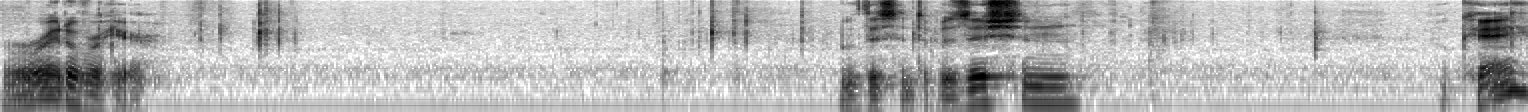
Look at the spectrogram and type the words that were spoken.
right over here. Move this into position. Okay.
